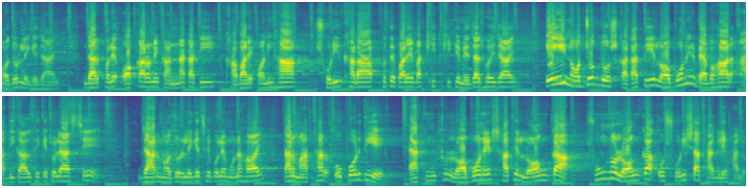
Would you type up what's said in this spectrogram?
নজর লেগে যায়, যার ফলে অকারণে কান্নাকাটি, খাবারে অনীহা শরীর খারাপ হতে পারে বা খিটখিটে মেজাজ হয়ে যায়, এই নজর দোষ কাটাতে লবণের ব্যবহার আদিকাল থেকে চলে আসছে। যার নজর লেগেছে বলে মনে হয়, তার মাথার ওপর দিয়ে এক মুঠো লবণের সাথে লঙ্কা, শুকনো লঙ্কা ও সরিষা থাকলে ভালো।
